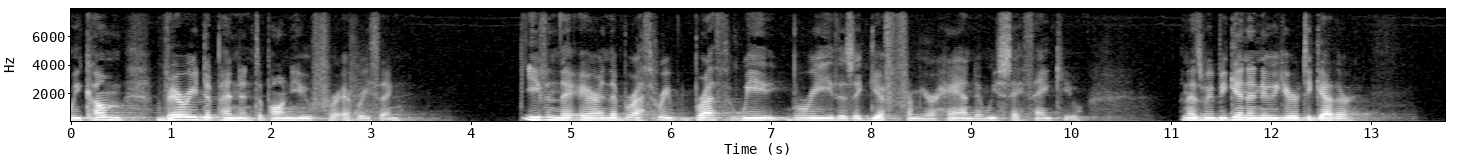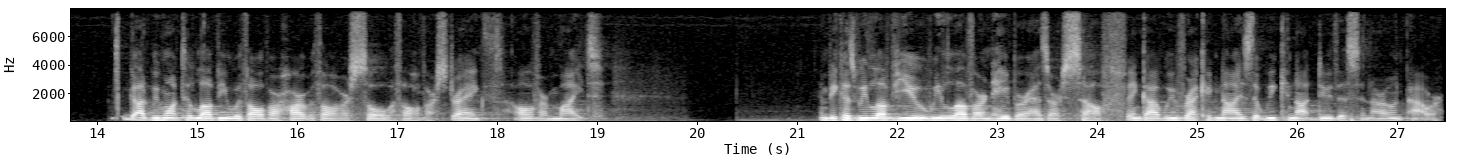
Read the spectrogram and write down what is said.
We come very dependent upon you for everything. Even the air and the breath we, breath we breathe is a gift from your hand, and we say thank you. And as we begin a new year together, God, we want to love you with all of our heart, with all of our soul, with all of our strength, all of our might. And because we love you, we love our neighbor as ourself. And God, we recognize that we cannot do this in our own power.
